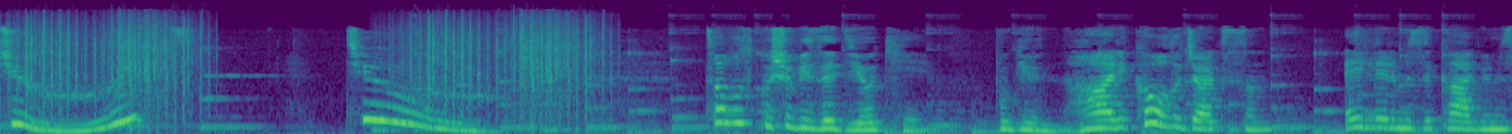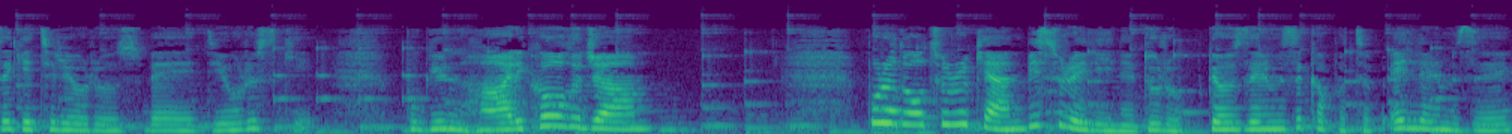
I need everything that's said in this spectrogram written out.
tüy tüy. Tavus kuşu bize diyor ki bugün harika olacaksın. Ellerimizi kalbimize getiriyoruz ve diyoruz ki bugün harika olacağım. Burada otururken bir süreliğine durup gözlerimizi kapatıp ellerimizi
